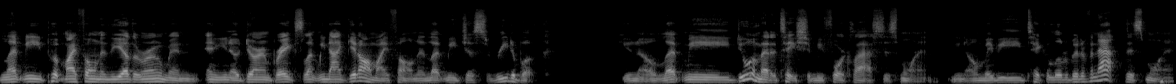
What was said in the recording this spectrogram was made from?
Let me put my phone in the other room and and you know during breaks let me not get on my phone and let me just read a book. You know, let me do a meditation before class this morning. You know, maybe take a little bit of a nap this morning.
